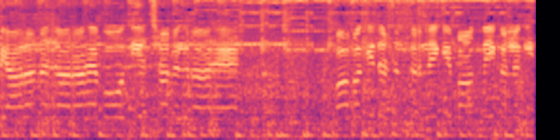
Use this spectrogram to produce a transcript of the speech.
प्यारा नज़ारा है, बहुत ही अच्छा लग रहा है। बाबा के दर्शन करने के बाद में एक अलग ही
